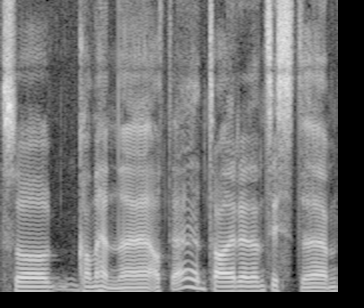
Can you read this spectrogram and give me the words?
så kan det hende at jeg tar den siste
